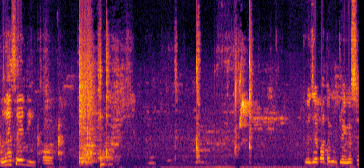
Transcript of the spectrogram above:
হয়েছে ও তো যে পাতা উঠে গেছে।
